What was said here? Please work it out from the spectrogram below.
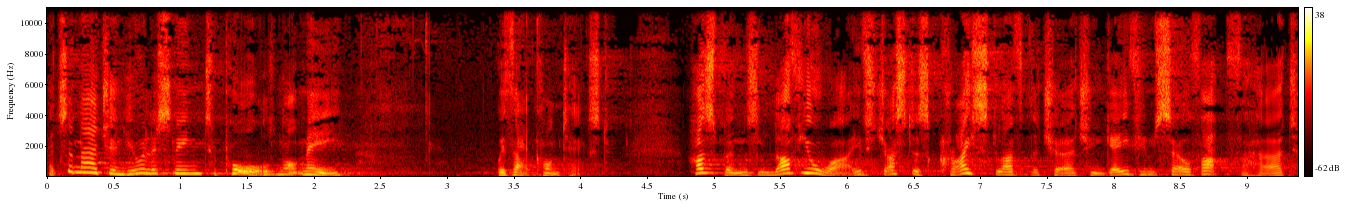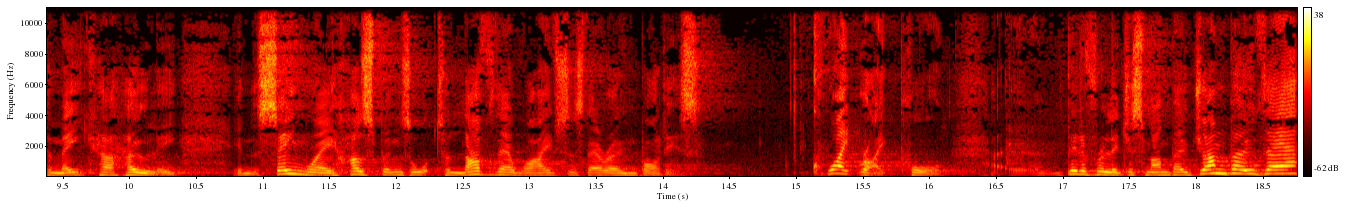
Let's imagine you were listening to Paul, not me, with that context. Husbands, love your wives just as Christ loved the church and gave himself up for her to make her holy. In the same way, husbands ought to love their wives as their own bodies. Quite right, Paul. A bit of religious mumbo jumbo there,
